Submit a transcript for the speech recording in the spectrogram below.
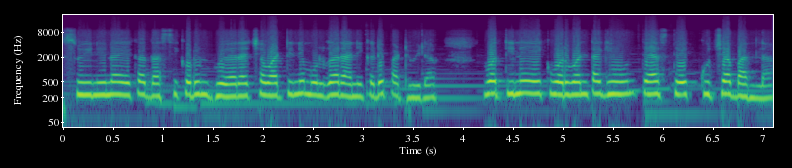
सुईनीनं एका दासीकडून भुयाराच्या वाटीने मुलगा राणीकडे पाठविला व तिने एक वरवंटा घेऊन त्यास ते कुचा बांधला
